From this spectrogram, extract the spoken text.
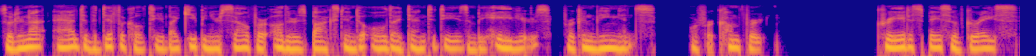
so do not add to the difficulty by keeping yourself or others boxed into old identities and behaviors for convenience or for comfort. Create a space of grace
